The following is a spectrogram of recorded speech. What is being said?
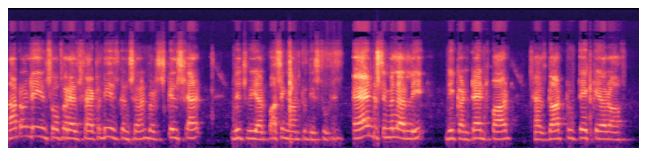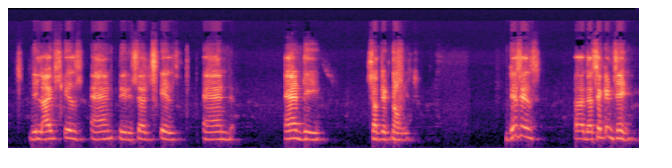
not only insofar as faculty is concerned, but skill set which we are passing on to the student. And similarly, the content part has got to take care of the life skills and the research skills and, and the subject knowledge. This is uh, the second thing,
